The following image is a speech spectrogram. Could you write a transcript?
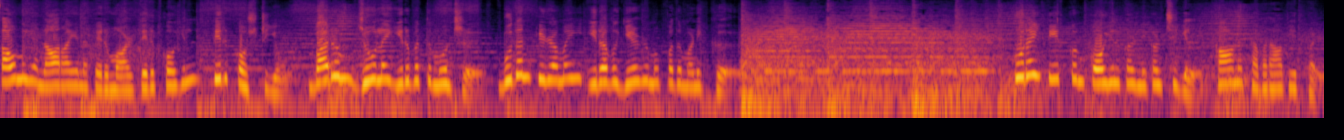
சௌமிய நாராயண பெருமாள் திருக்கோயில் திருக்கோஷ்டியூர் வரும் ஜூலை இருபத்தி மூன்று புதன்கிழமை இரவு ஏழு முப்பது மணிக்கு. குறை தீர்க்கும் கோயில்கள் நிகழ்ச்சியில் காண தவறாதீர்கள்.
